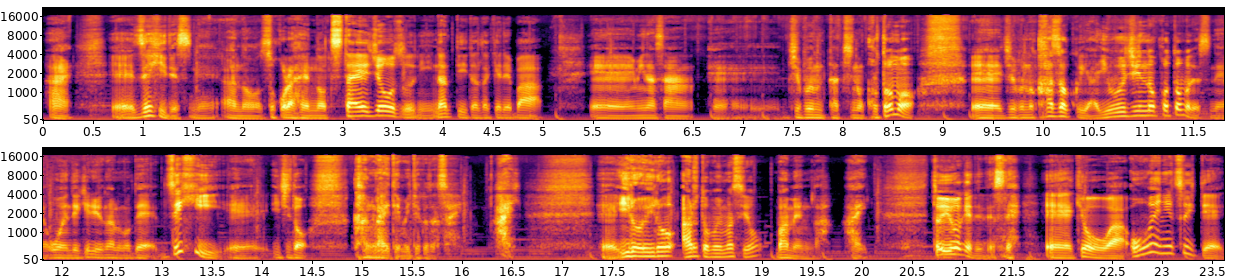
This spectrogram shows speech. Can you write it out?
はい。えー、ぜひですね、あの、そこら辺の伝え上手になっていただければ、えー、皆さん、えー、自分たちのことも、えー、自分の家族や友人のこともですね、応援できるようになるので、ぜひ、えー、一度考えてみてください。はい。えー、いろいろあると思いますよ、場面が。はい。というわけでですね、えー、今日は応援について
